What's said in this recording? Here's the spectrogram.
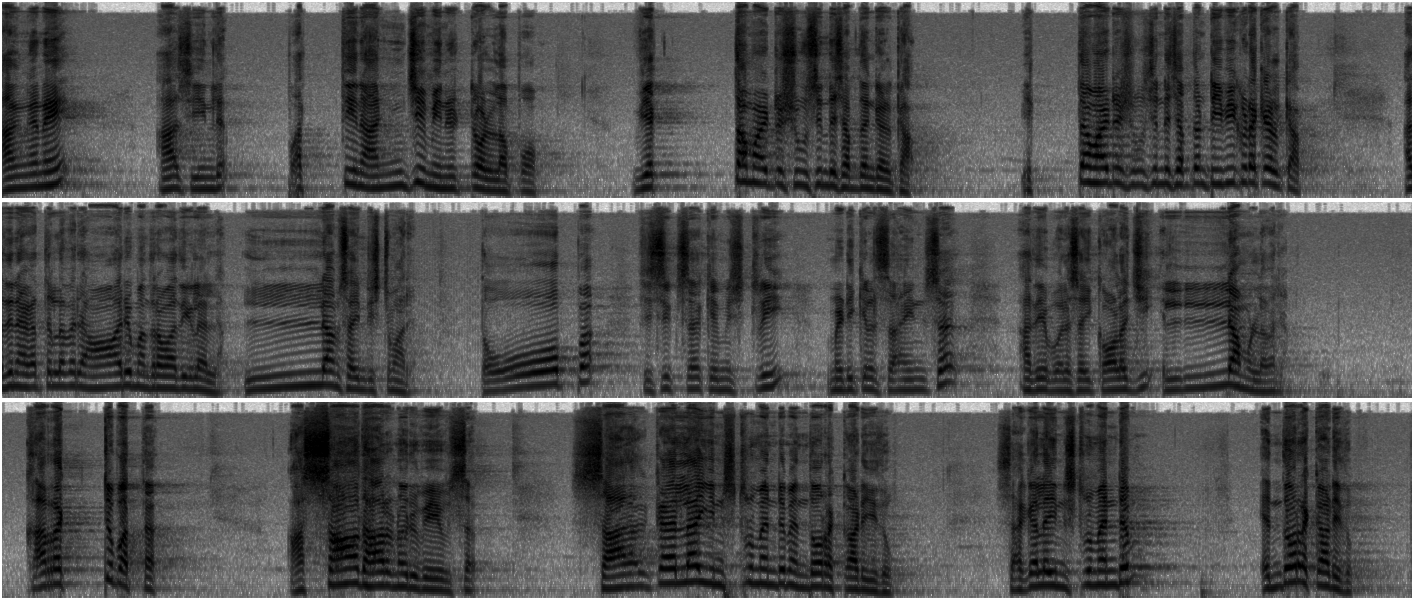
അങ്ങനെ ആ സീനിൽ പത്തിനഞ്ച് മിനിറ്റ് ഉള്ളപ്പോൾ വ്യക്തമായിട്ട് ഷൂസിന്റെ ശബ്ദം കേൾക്കാം. വ്യക്തമായിട്ട് ഷൂസിന്റെ ശബ്ദം ടി വി കൂടെ കേൾക്കാം. അതിനകത്തുള്ളവരാരും മന്ത്രവാദികളല്ല എല്ലാം സയന്റിസ്റ്റുമാർ top physics chemistry medical science അതേപോലെ സൈക്കോളജി എല്ലാം ഉള്ളവരാണ് കറക്റ്റ് പത്ത്. അസാധാരണ ഒരു വേവ്സ് സകല ഇൻസ്ട്രുമെന്റും എന്തോ റെക്കോർഡ് ചെയ്തു. സകല ഇൻസ്ട്രുമെന്റും എന്തോ റെക്കോർഡ് ചെയ്തു.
